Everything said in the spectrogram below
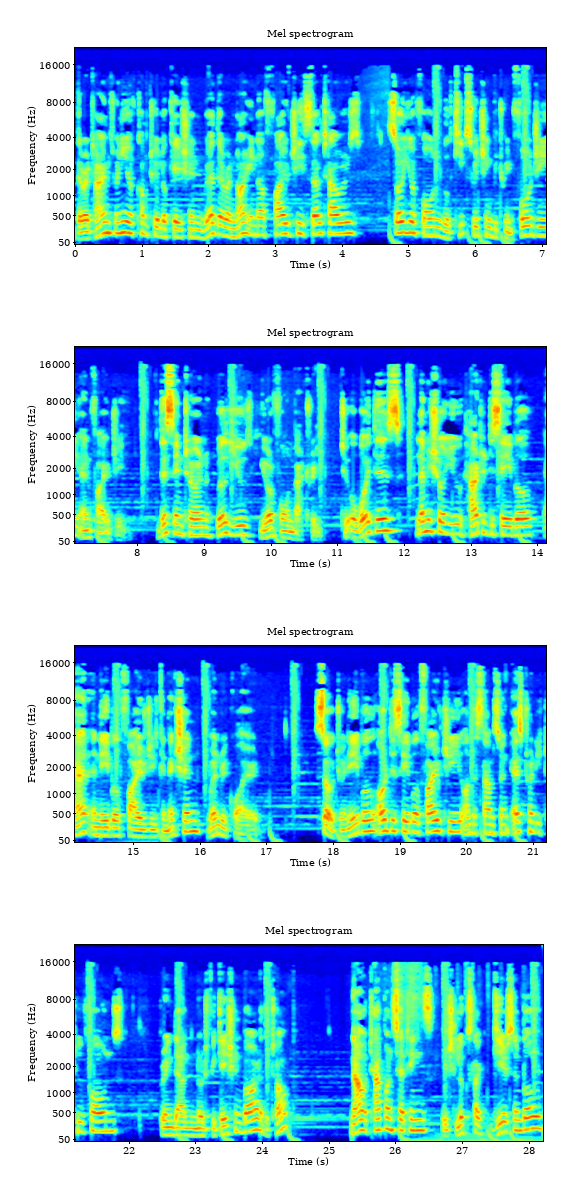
There are times when you have come to a location where there are not enough 5G cell towers, so your phone will keep switching between 4G and 5G. This in turn will use your phone battery. To avoid this, let me show you how to disable and enable 5G connection when required. So to enable or disable 5G on the Samsung S22 phones, bring down the notification bar at the top. Now tap on settings which looks like gear symbol,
